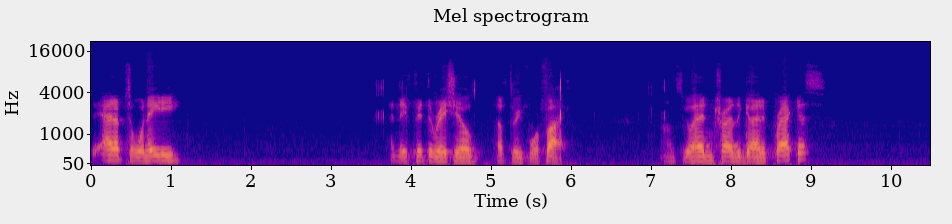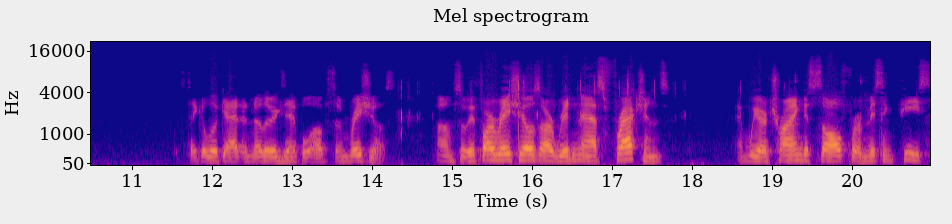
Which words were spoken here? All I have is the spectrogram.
They add up to 180 and they fit the ratio of 345. Let's go ahead and try the guided practice. Let's take a look at another example of some ratios. Um, so if our ratios are written as fractions, and we are trying to solve for a missing piece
